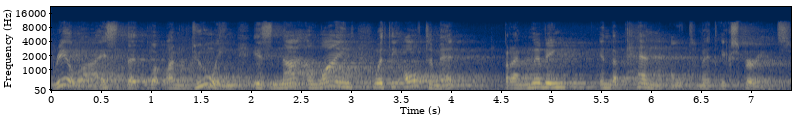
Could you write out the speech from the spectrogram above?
realize that what I'm doing is not aligned with the ultimate but I'm living in the penultimate experience.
